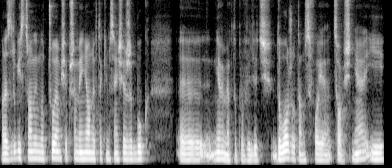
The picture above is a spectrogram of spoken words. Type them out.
ale z drugiej strony no, czułem się przemieniony w takim sensie, że Bóg, nie wiem jak to powiedzieć, dołożył tam swoje coś. Nie? I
